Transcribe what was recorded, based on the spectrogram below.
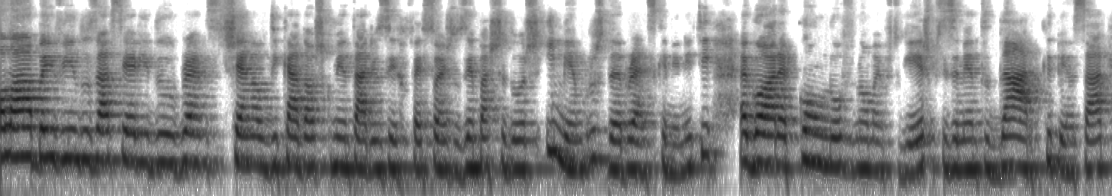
Olá, bem-vindos à série do Brands Channel dedicada aos comentários e reflexões dos embaixadores e membros da Brands Community, agora com um novo nome em português, precisamente Dar que Pensar,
